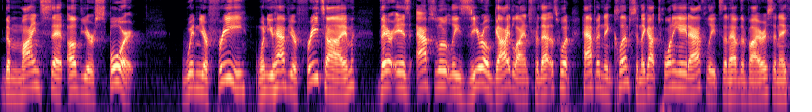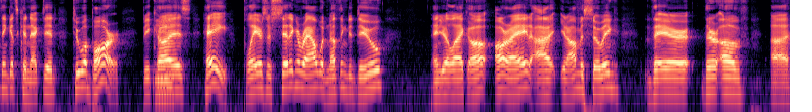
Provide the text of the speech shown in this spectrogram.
the mindset of your sport when you're free, when you have your free time, there is absolutely zero guidelines for that. That's what happened in Clemson. They got 28 athletes that have the virus, and I think it's connected to a bar because, hey, players are sitting around with nothing to do, and you're like, oh, all right, I, you know, I'm assuming they're they're of uh,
